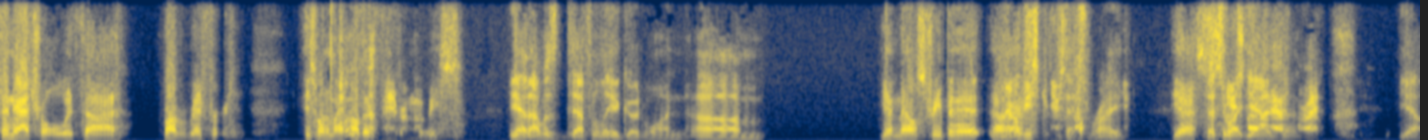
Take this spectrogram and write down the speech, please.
the Natural with uh, Robert Redford is one of my Oh, other favorite movies. Yeah, that was definitely a good one. Um, Yeah, Meryl Streep in it. Uh, Meryl have you, Streep- you that's right. Yes, That's right, yeah, that, right? Yeah.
